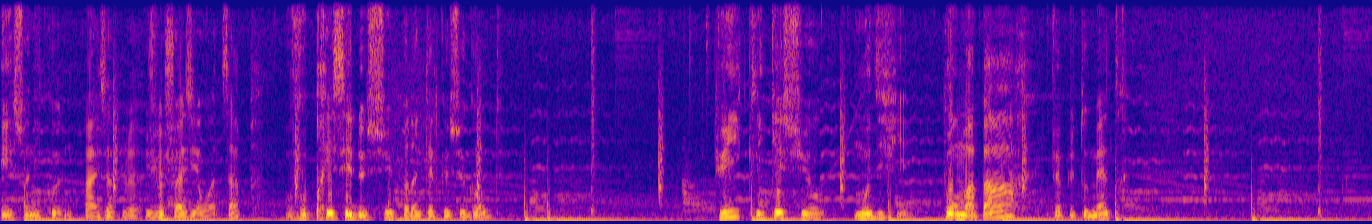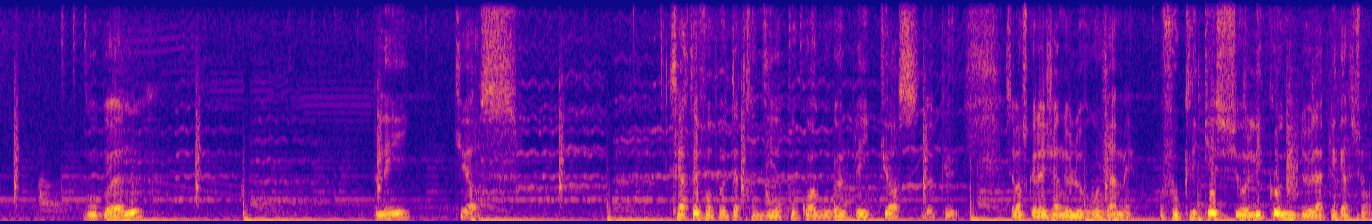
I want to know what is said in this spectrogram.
et son icône. Par exemple, je vais choisir WhatsApp vous pressez dessus pendant quelques secondes, puis cliquez sur modifier. Pour ma part, je vais plutôt mettre Google Play Kiosque. Certains vont peut-être dire pourquoi Google Play Kiosque? Donc, euh, c'est parce que les gens ne l'ouvrent jamais. Vous cliquez sur l'icône de l'application.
